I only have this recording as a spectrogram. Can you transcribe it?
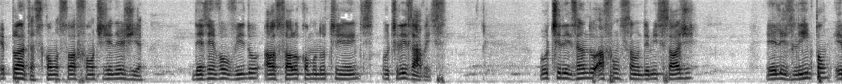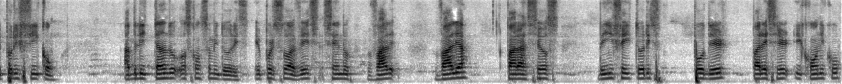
e plantas como sua fonte de energia, desenvolvido ao solo como nutrientes utilizáveis. Utilizando a função de misógise, eles limpam e purificam, habilitando os consumidores e, por sua vez, sendo vale, valha para seus benfeitores poder parecer icônico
